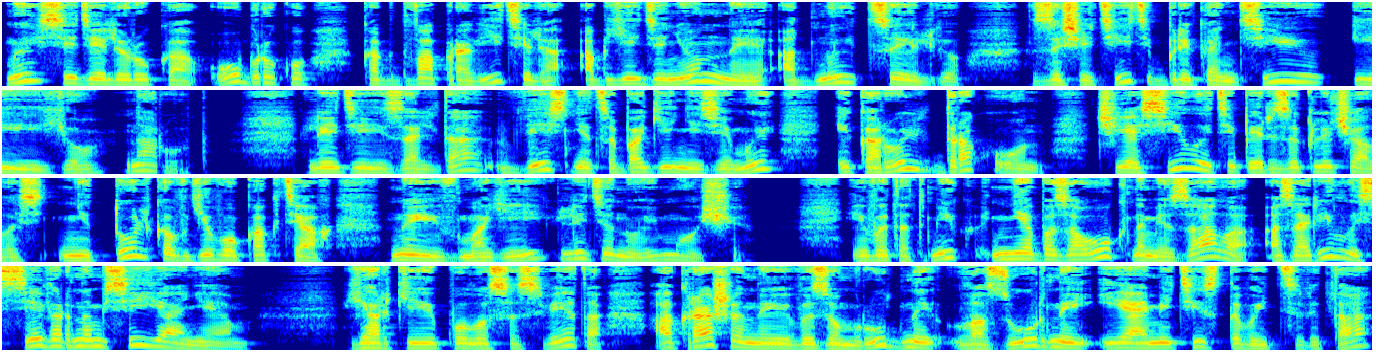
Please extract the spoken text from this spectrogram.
Мы сидели рука об руку, как два правителя, объединенные одной целью — защитить Бригантию и ее народ. Леди изо льда, вестница богини зимы и король-дракон, чья сила теперь заключалась не только в его когтях, но и в моей ледяной мощи. И в этот миг небо за окнами зала озарилось северным сиянием. Яркие полосы света, окрашенные в изумрудный, лазурный и аметистовый цвета,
